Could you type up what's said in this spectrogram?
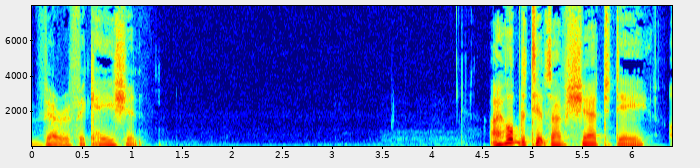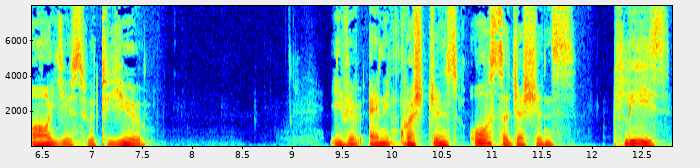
verification. I hope the tips I've shared today are useful to you. If you have any questions or suggestions, please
